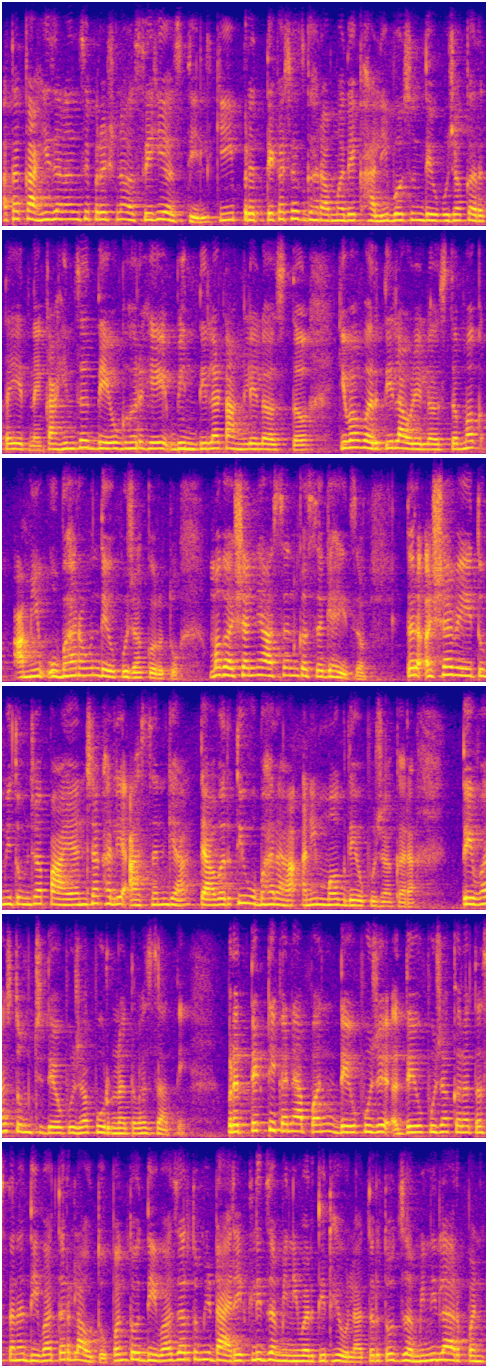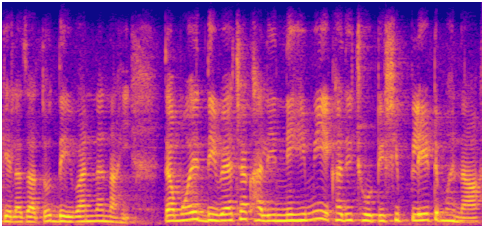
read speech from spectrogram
आता काही जणांचे प्रश्न असेही असतील की प्रत्येकाच्याच घरामध्ये खाली बसून देवपूजा करता येत नाही. काहींचं देवघर हे भिंतीला टांगलेलं असतं किंवा वरती लावलेलं असतं. मग आम्ही उभा राहून देवपूजा करतो. मग अशांनी आसन कसं घ्यायचं? तर अशा वेळी तुम्ही तुमच्या पायांच्या खाली आसन घ्या त्यावरती उभा राहा आणि मग देवपूजा करा. तेव्हाच तुमची देवपूजा पूर्णत्वास जाते. प्रत्येक ठिकाणी आपण देवपूजे देवपूजा करत असताना दिवा तर लावतो पण तो दिवा जर तुम्ही डायरेक्टली जमिनीवरती ठेवला तर तो जमिनीला अर्पण केला जातो देवांना नाही. त्यामुळे दिव्याच्या खाली नेहमी एखादी छोटीशी प्लेट म्हणा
